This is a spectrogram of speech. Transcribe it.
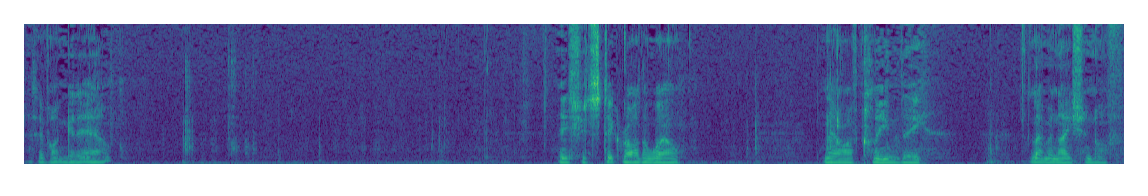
Let's see if I can get it out. These should stick rather well. Now I've cleaned the lamination off.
